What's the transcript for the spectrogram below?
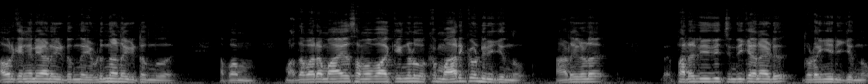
അവർക്ക് എങ്ങനെയാണ് കിട്ടുന്നത്? എവിടുന്നാണ് കിട്ടുന്നത്? അപ്പം മതപരമായ സമവാക്യങ്ങളും ഒക്കെ മാറിക്കൊണ്ടിരിക്കുന്നു. ആളുകൾ പല രീതിയിൽ ചിന്തിക്കാനായിട്ട് തുടങ്ങിയിരിക്കുന്നു.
